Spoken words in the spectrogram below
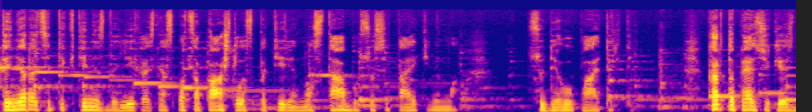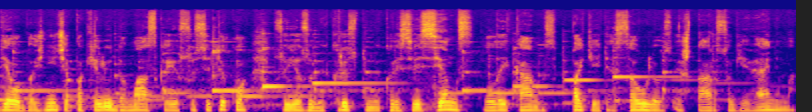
Tai nėra atsitiktinis dalykas, nes pats apaštalas patyrė nuostabų susitaikinimo su Dievu patirtį. Kartą persikėjęs Dievo bažnyčią pakeliui Damaską jis susitiko su Jėzumi Kristumi, kuris visiems laikams pakeitė Sauliaus iš Tarso gyvenimą,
